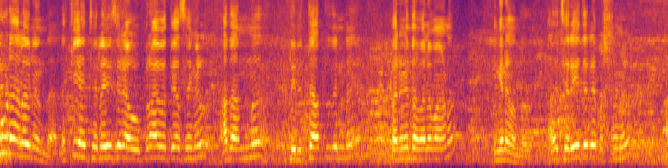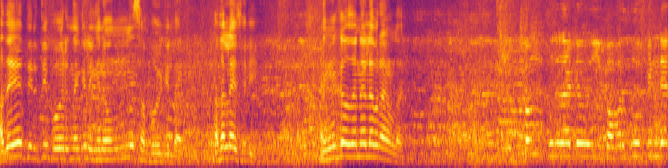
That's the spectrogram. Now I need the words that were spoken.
ഗൂഢാലോചന എന്താ? അതൊക്കെ ചെറിയ ചെറിയ അഭിപ്രായ വ്യത്യാസങ്ങൾ അത് അന്ന് തിരുത്താത്തതിന്റെ പരിണിത ഫലമാണ് ഇങ്ങനെ വന്നത്. അത് ചെറിയ ചെറിയ പ്രശ്നങ്ങൾ അതേ തിരുത്തി പോരുന്നെങ്കിൽ ഇങ്ങനെ ഒന്നും സംഭവിക്കില്ലായിരുന്നു അതല്ലേ ശരി? നിങ്ങൾക്ക് അത് തന്നെയല്ലേ പറയാനുള്ളത്? പുതുതായിട്ട് ഈ പവർ ഗ്രൂപ്പിന്റെ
